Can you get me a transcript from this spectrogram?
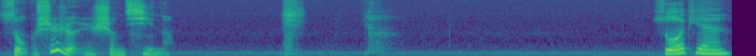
总是惹人生气呢？昨天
